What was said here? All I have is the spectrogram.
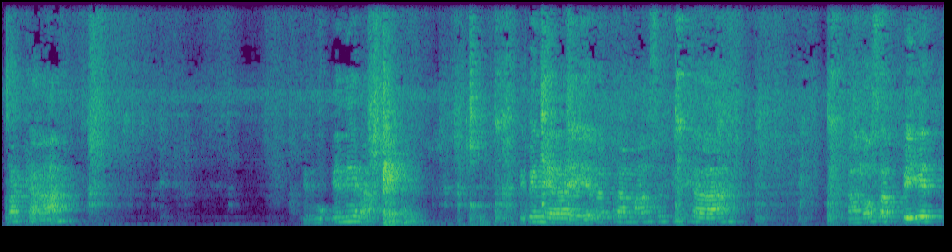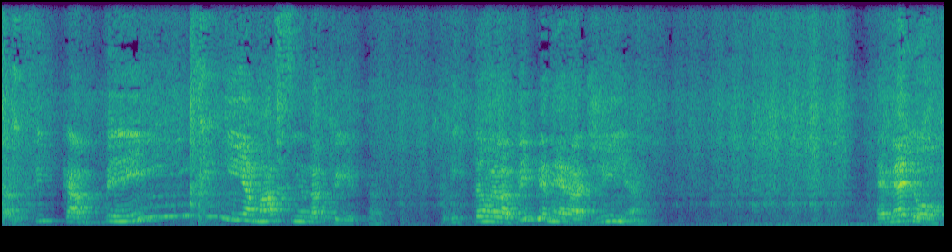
pra cá. Eu vou peneirar. Vou pra massa ficar, a nossa peta ficar bem fininha a massinha da peta. Então, ela bem peneiradinha é melhor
